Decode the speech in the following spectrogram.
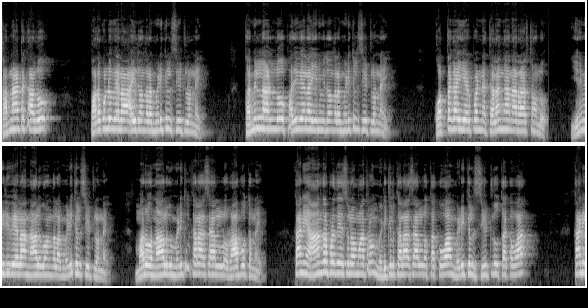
కర్ణాటకలో పదకొండు వేల ఐదు వందల మెడికల్ సీట్లు ఉన్నాయి తమిళనాడులో పదివేల ఎనిమిది వందల మెడికల్ సీట్లు ఉన్నాయి కొత్తగా ఏర్పడిన తెలంగాణ రాష్ట్రంలో ఎనిమిది వేల నాలుగు వందల మెడికల్ సీట్లు ఉన్నాయి మరో నాలుగు మెడికల్ కళాశాలలు రాబోతున్నాయి. కానీ ఆంధ్రప్రదేశ్లో మాత్రం మెడికల్ కళాశాలలో తక్కువ మెడికల్ సీట్లు తక్కువ. కానీ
